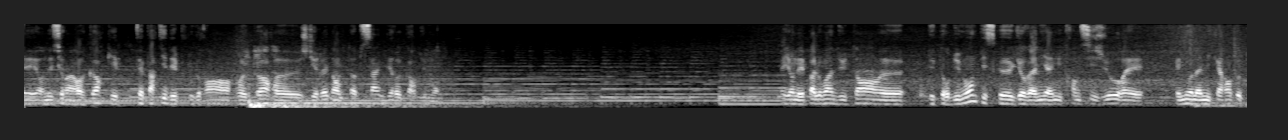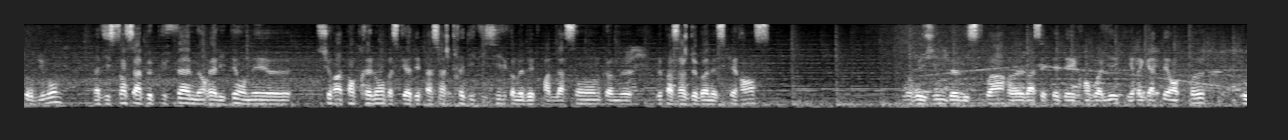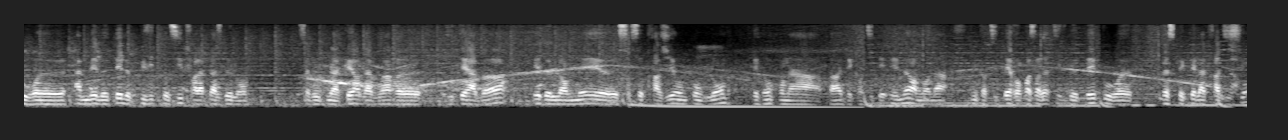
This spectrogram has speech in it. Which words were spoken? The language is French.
est, on est sur un record qui fait partie des plus grands records, euh, je dirais, dans le top 5 des records du monde. Et on n'est pas loin du temps euh, du Tour du Monde, puisque Giovanni a mis 36 jours et, nous on a mis 40 au Tour du Monde. La distance est un peu plus faible, mais en réalité on est euh, sur un temps très long parce qu'il y a des passages très difficiles comme le détroit de la Sonde, comme le passage de Bonne-Espérance. L'origine de l'histoire, euh, bah, c'était des grands voiliers qui régataient entre eux pour euh, amener le thé le plus vite possible sur la place de Londres. Ça nous tenait à cœur d'avoir du thé à bord et de l'emmener sur ce trajet Hong Kong-Londres. Et donc on a pas des quantités énormes, on a une quantité représentative de thé pour respecter la tradition.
